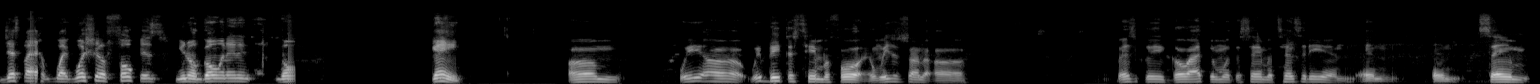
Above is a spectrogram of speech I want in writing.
just like like what's your focus? You know, going in and going game. Um, we uh we beat this team before, and we just trying to uh basically go at them with the same intensity and and and same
